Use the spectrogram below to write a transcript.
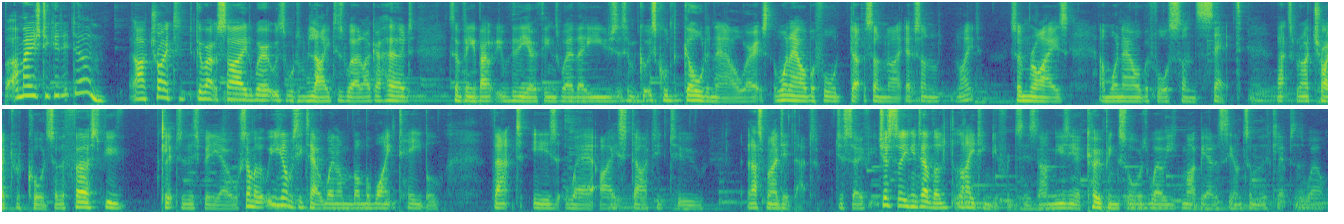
but I managed to get it done. I tried to go outside where it was sort of light as well. Like I heard something about video things where they use something. It's called the golden hour, where it's one hour before sunlight, uh, sunlight, sunrise, and one hour before sunset. That's when I tried to record. So the first few clips of this video, some of the, you can obviously tell when I'm on the white table. That is where I started to. That's when I did that. Just so, you, just so you can tell the lighting differences. I'm using a coping saw as well. You might be able to see on some of the clips as well.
